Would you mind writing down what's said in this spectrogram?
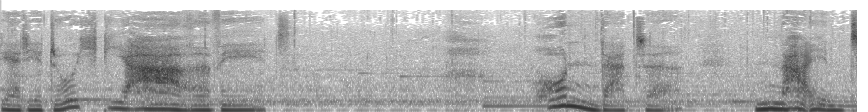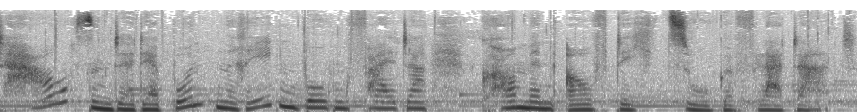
der dir durch die Haare weht. Hunderte, nein, Tausende der bunten Regenbogenfalter kommen auf dich zugeflattert.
